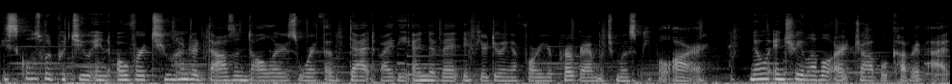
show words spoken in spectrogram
These schools would put you in over $200,000 worth of debt by the end of it if you're doing a four year program, which most people are. No entry level art job will cover that.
